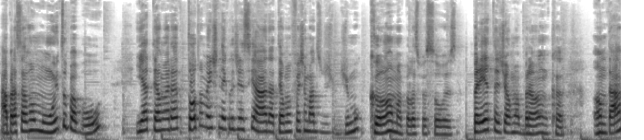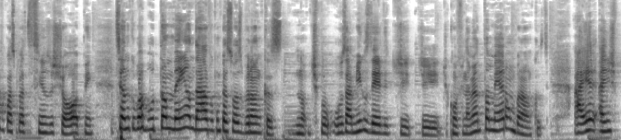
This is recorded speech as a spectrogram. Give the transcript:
abraçava muito o Babu. E a Thelma era totalmente negligenciada. A Thelma foi chamada de, de mucama pelas pessoas. Preta de alma branca. Andava com as patricinhas do shopping. Sendo que o Babu também andava com pessoas brancas. No- tipo, os amigos dele de, de, de confinamento também eram brancos. Aí a, gente,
